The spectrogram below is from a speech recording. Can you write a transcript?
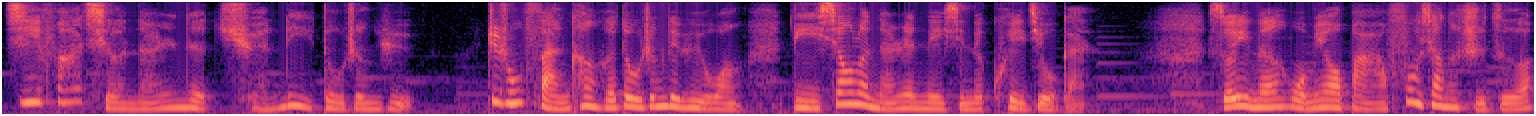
激发起了男人的权力斗争欲，这种反抗和斗争的欲望抵消了男人内心的愧疚感。所以呢，我们要把负向的指责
